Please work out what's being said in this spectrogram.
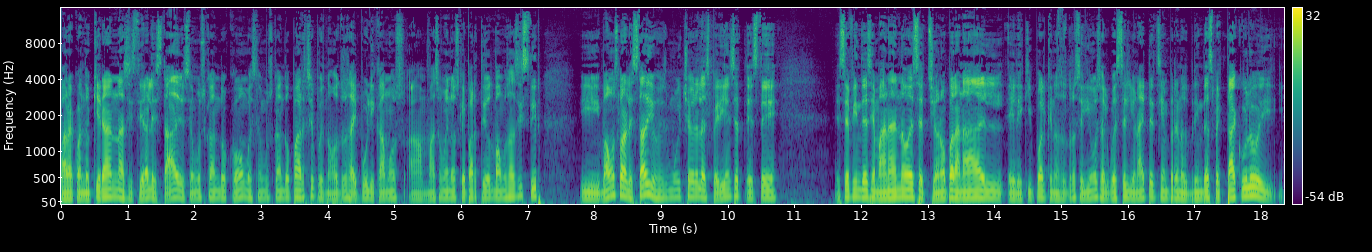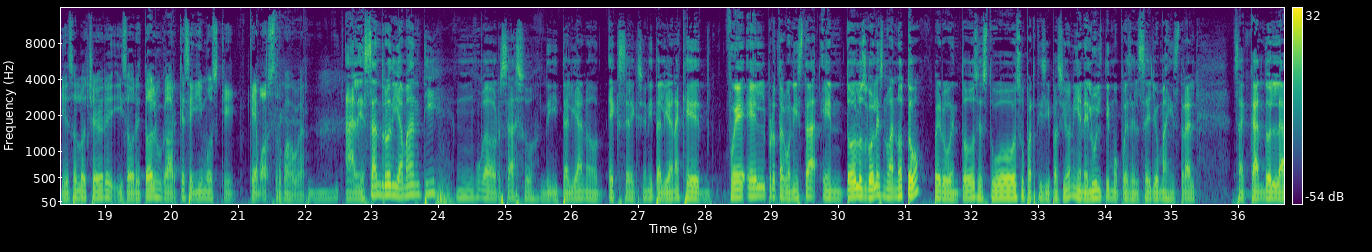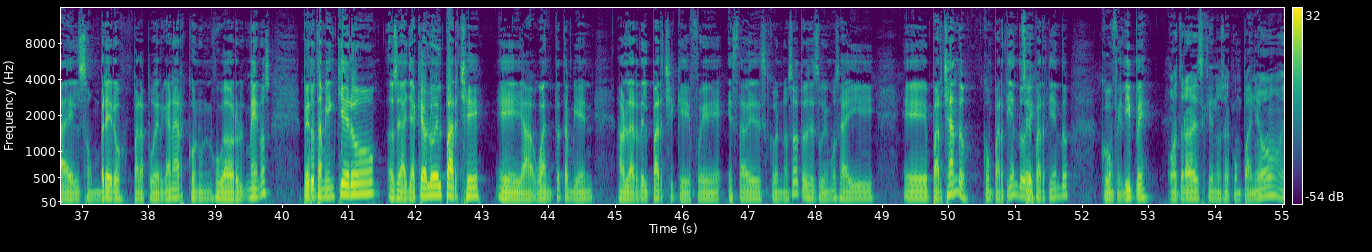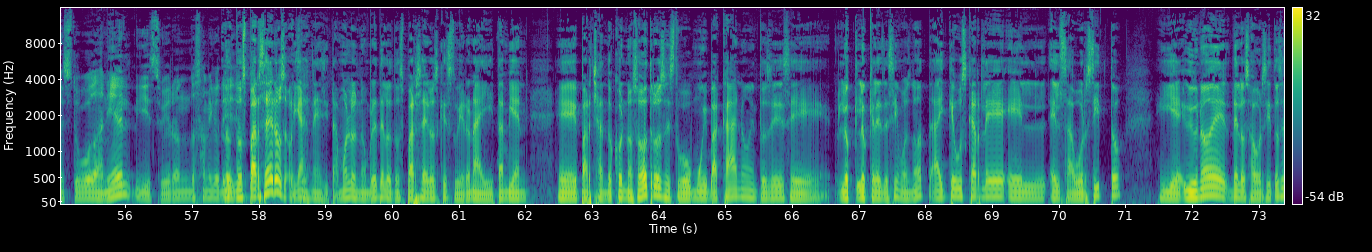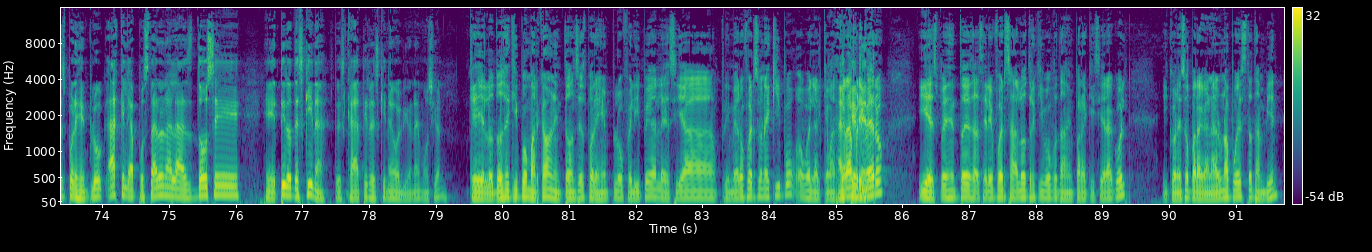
para cuando quieran asistir al estadio, estén buscando cómo, estén buscando parche, pues nosotros ahí publicamos a más o menos qué partidos vamos a asistir y vamos para el estadio. Es muy chévere la experiencia. Este, este fin de semana no decepcionó para nada el, el equipo al que nosotros seguimos, el Western United, siempre nos brinda espectáculo y, eso es lo chévere y sobre todo el jugador que seguimos, que qué monstruo para jugar. Alessandro Diamanti, un jugador saso italiano, ex selección italiana, que fue el protagonista en todos los goles, no anotó, pero en todos estuvo su participación y en el último, pues el sello magistral, sacándola el sombrero para poder ganar con un jugador menos. Pero también quiero, o sea, ya que hablo del parche, eh, aguanta también hablar del parche que fue esta vez con nosotros. Estuvimos ahí eh, parchando, compartiendo, Sí. departiendo con Felipe, Otra vez que nos acompañó estuvo Daniel y estuvieron dos amigos de los ellos. dos parceros. Oigan, Sí. necesitamos los nombres de los dos parceros que estuvieron ahí también eh, parchando con nosotros. Estuvo muy bacano. Entonces, eh, lo, lo que les decimos, ¿no? Hay que buscarle el, el saborcito. Y, eh, y uno de, de los saborcitos es, por ejemplo, ah, que le apostaron a las 12 eh, tiros de esquina. Entonces cada tiro de esquina volvió una emoción. Que los dos equipos marcaban. Entonces, por ejemplo, Felipe le decía primero fuerza un equipo, o bueno, al que marcara que primero, y después entonces hacerle fuerza al otro equipo pues, también para que hiciera gol. Y con eso para ganar una apuesta también.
